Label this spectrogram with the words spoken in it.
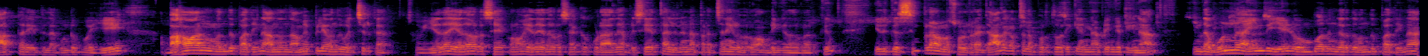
தாத்பரியத்தில் கொண்டு போய் பகவான் வந்து பார்த்திங்கன்னா அந்தந்த அமைப்பிலே வந்து வச்சுருக்கார். ஸோ எதை எதோ ஒரு சேர்க்கணும் எதை எதோ ஒரு சேர்க்கக்கூடாது அப்படி சேர்த்தால் என்னென்ன பிரச்சனைகள் வரும் அப்படிங்கிறது ஒன்று இருக்குது இதுக்கு சிம்பிளாக ஒன்று சொல்கிறேன் ஜாதகத்தில் பொறுத்த வரைக்கும் என்ன அப்படின்னு கேட்டிங்கன்னா இந்த ஒன்று ஐந்து ஏழு ஒம்போதுங்கிறது வந்து பார்த்திங்கன்னா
